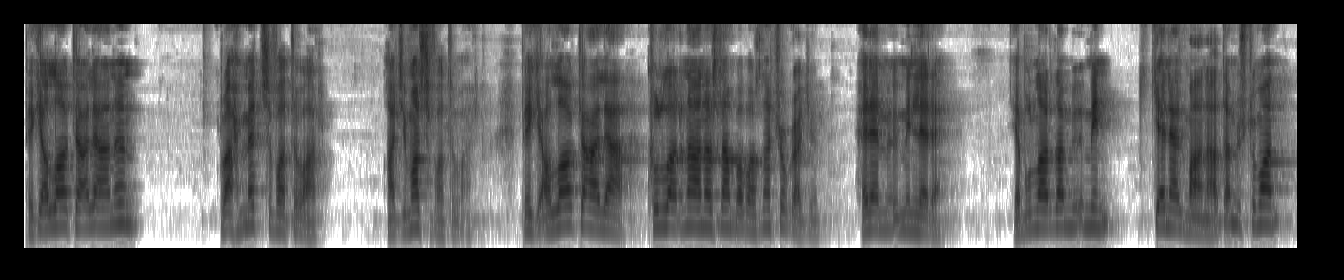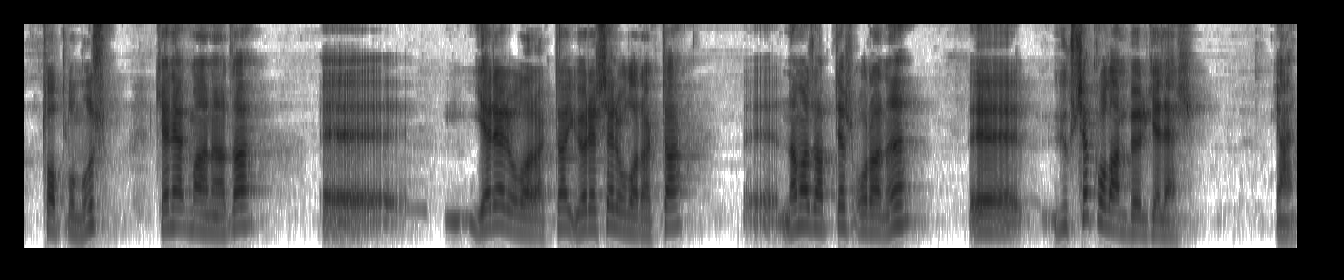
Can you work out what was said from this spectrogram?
Peki allah Teala'nın rahmet sıfatı var. Acıma sıfatı var. Peki allah Teala kullarına, anasından, babasından çok acır. Hele müminlere. Ya bunlar da mümin genel manada Müslüman toplumuz. Genel manada eee, yerel olarak da, yöresel olarak da eee, namaz abdest oranı eee, yüksek olan bölgeler. Yani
